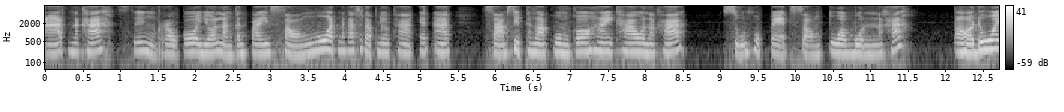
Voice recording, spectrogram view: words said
อาร์ตนะคะ ซึ่งเราก็ย้อนหลังกันไป 2 งวดนะคะสำหรับแนวทางเอสอาร์ต30ธันวาคมก็ให้เข้านะคะ 068 2 ตัวบนนะคะ ต่อด้วย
